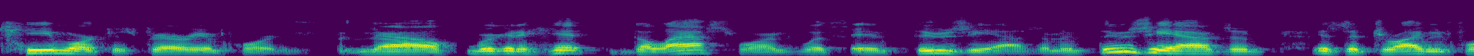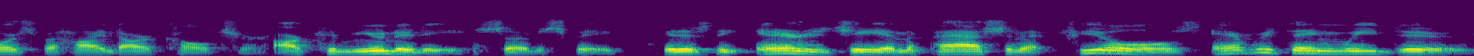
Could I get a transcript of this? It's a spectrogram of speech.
teamwork is very important. Now we're going to hit the last one with enthusiasm. Enthusiasm is the driving force behind our culture, our community, so to speak. It is the energy and the passion that fuels everything we do.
